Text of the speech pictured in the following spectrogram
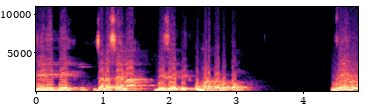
టీడీపీ జనసేన బీజేపీ ఉమ్మడి ప్రభుత్వం వీళ్ళు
